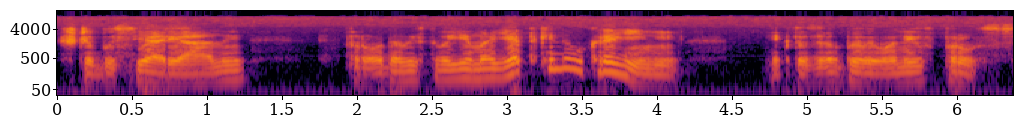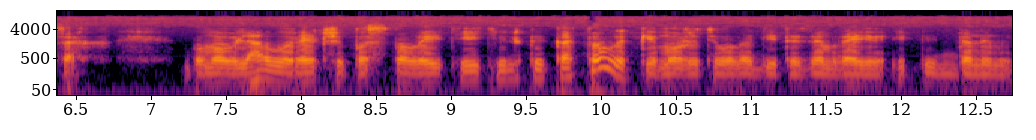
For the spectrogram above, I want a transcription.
щоб усі аріани продали свої маєтки на Україні, як то зробили вони в Пруссах, бо, мовляв, у Речі Посполитій тільки католики можуть володіти землею і підданими.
